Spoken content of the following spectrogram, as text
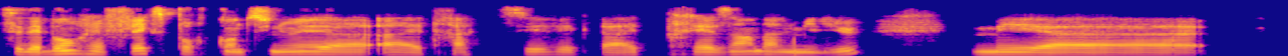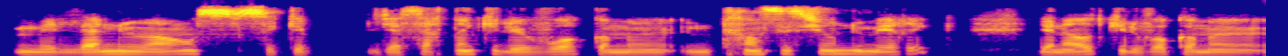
c'est des bons réflexes pour continuer à, être actif et à être présent dans le milieu. Mais mais la nuance, c'est qu'il y a certains qui le voient comme une transition numérique. Il y en a d'autres qui le voient comme un,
